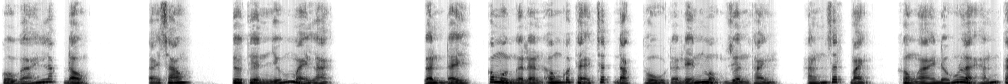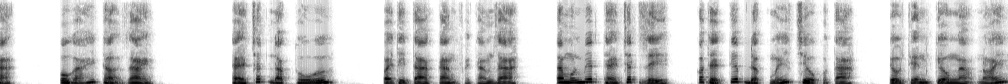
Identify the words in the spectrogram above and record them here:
cô gái lắc đầu. Tại sao? Tiêu Thiên nhíu mày lại. Gần đây, có một người đàn ông có thể chất đặc thù đã đến Mộng Duyên Thành. Hắn rất mạnh, không ai đấu lại hắn cả. Cô gái thở dài. Thể chất đặc thù ư? Vậy thì ta càng phải tham gia. Ta muốn biết thể chất gì có thể tiếp được mấy chiêu của ta. Tiêu Thiên kiều ngạo nói.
